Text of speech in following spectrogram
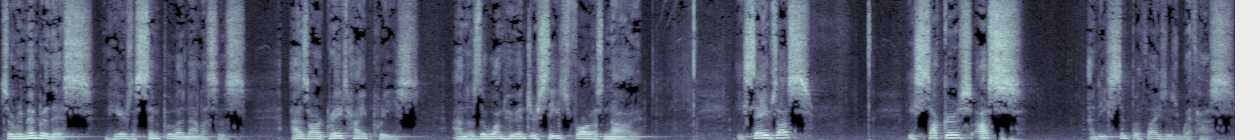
So remember this, and here's a simple analysis. As our great high priest, and as the one who intercedes for us now, He saves us, He succors us, and He sympathizes with us.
